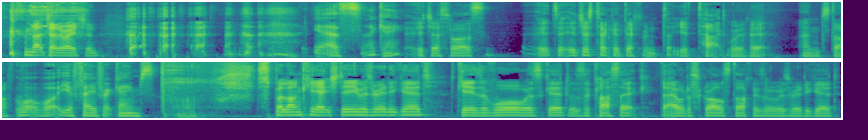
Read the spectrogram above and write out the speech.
in that generation. Yes. Okay. It just was. It it just took a different tack with it and stuff. What What are your favourite games? Spelunky HD was really good. Gears of War was good, was a classic. The Elder Scroll stuff is always really good.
